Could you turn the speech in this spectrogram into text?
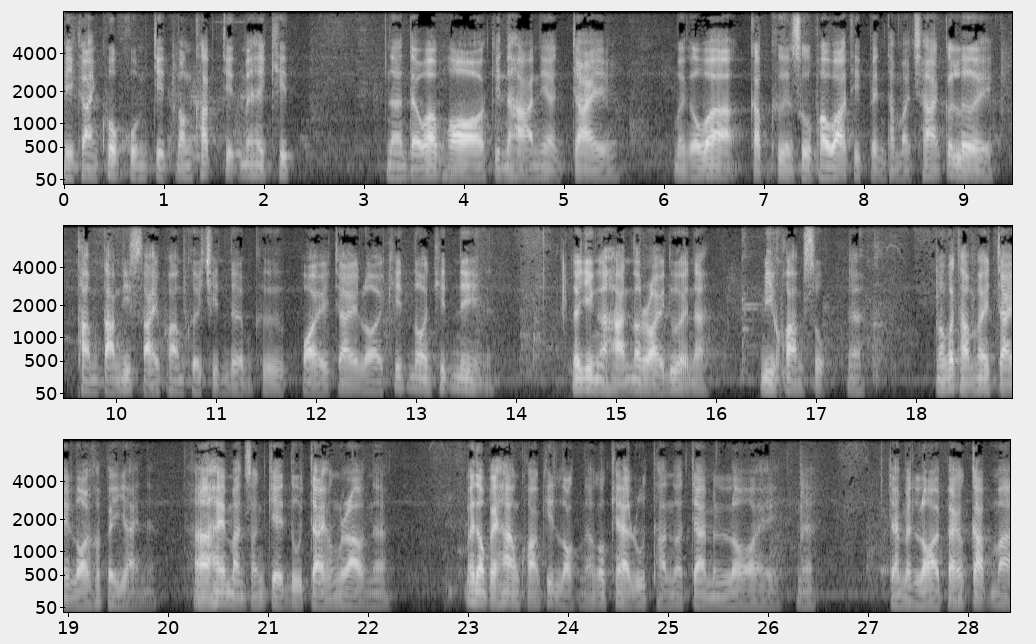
มีการควบคุมจิตบังคับจิตไม่ให้คิดนะแต่ว่าพอกินอาหารเนี่ยใจเหมือนกับว่ากลับคืนสู่ภาวะที่เป็นธรรมชาติก็เลย ทำตามนิสัยความเคยชินเดิม คือปล่อยใจลอยคิดโน่นคิดนี่นะแล้วยิ่งอาหารอร่อยด้วยนะ มีความสุขนะมันก็ทำให้ใจลอยเข้าไปใหญ่นะให้มันสังเกตดูใจของเรานะ ไม่ต้องไปห้ามความคิดหรอกนะ ก็แค่รู้ทันว่าใจมันลอยนะใจมันลอยไปก็กลับมา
